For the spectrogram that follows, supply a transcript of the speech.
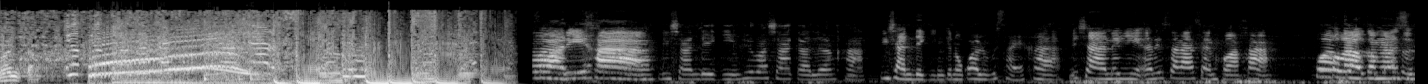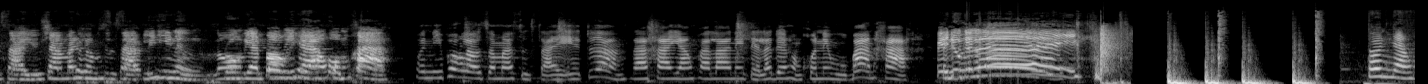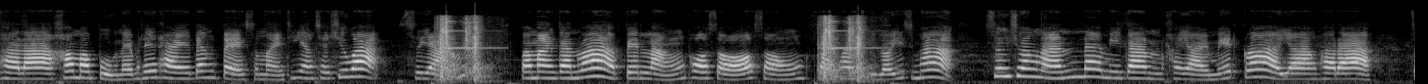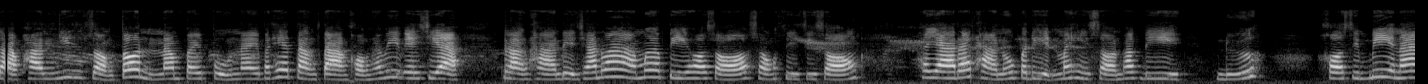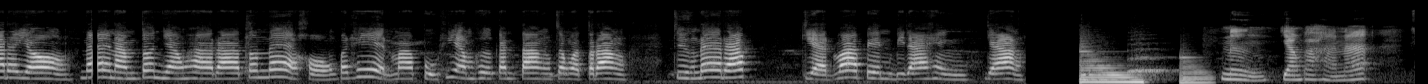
mantap สวัสดีค่ะ ดิฉันเด็กหญิงพิวาชาการเรื่องค่ะ ดิฉันเด็กหญิงกนกวารุวิสัยค่ะ ดิฉันเด็กหญิงอริสราแสนขวาค่ะ พวกเรากำลังศึกษาอยู่ชั้นมัธยมศึกษาปีที่หนึ่งโรงเรียนป้อวิทยาคมค่ะ วันนี้พวกเราจะมาศึกษาเอเรื่อง ราคายางพาราในแต่ละเดือนของคนในหมู่บ้านค่ะ ไปดูกันเลย ต้นยางพาราเข้ามาปลูกในประเทศไทยตั้งแต่สมัยที่ยังใช้ชื่อว่าสยาม ประมาณกันว่าเป็นหลังพศ2 2425 ซึ่งช่วงนั้นได้มีการขยายเม็ดกล้ายางพาราจากพัน22 ต้นนำไปปลูกในประเทศต่างๆ ของทวีปเอเชีย หลักฐานเด่นชัดว่าเมื่อปีพศ 2442พญารัฐานุประดิษฐ์มหิศรพักดี หรือ คอซิมบี้นาระยอง ได้นำต้นยางพาราต้นแรกของประเทศมาปลูกที่อำเภอกันตัง จังหวัดตรัง จึงได้รับเกียรติว่าเป็นบิดาแห่งยาง 1. ยางพาหนะ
